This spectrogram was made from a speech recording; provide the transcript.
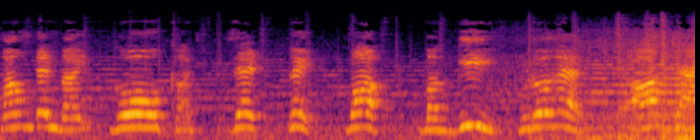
mountain bike, go-kart, jet plane, bob, buggy, bulldozer, hot cat.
